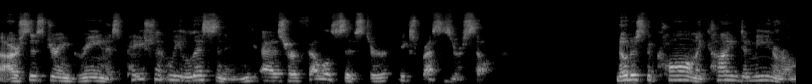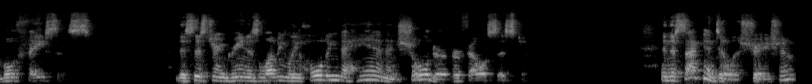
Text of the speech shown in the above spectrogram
Uh, our sister in green is patiently listening as her fellow sister expresses herself. Notice the calm and kind demeanor on both faces. The sister in green is lovingly holding the hand and shoulder of her fellow sister. In the second illustration,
